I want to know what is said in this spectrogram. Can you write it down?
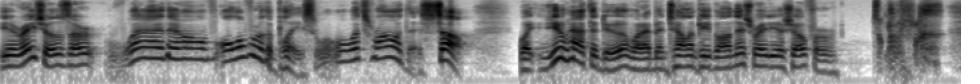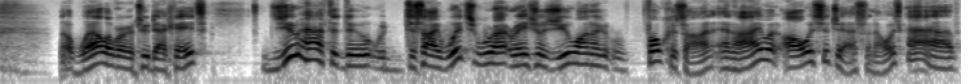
your ratios are why they're all all over the place. What's wrong with this? So, what you have to do, and what I've been telling people on this radio show for well over two decades, you have to do decide which ratios you want to focus on. And i would always suggest and always have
